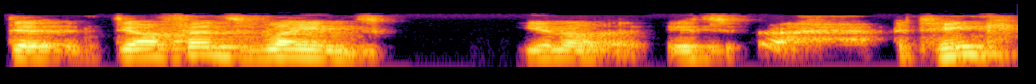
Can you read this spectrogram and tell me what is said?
the the offensive lines, you know, it's I think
